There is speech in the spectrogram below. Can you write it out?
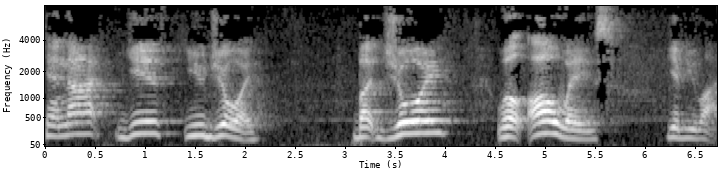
cannot give you joy, but joy will always give you life.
